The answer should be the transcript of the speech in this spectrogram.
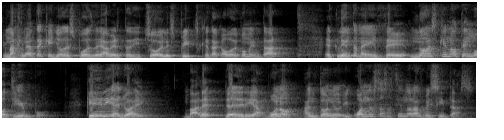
Imagínate que yo después de haberte dicho el speech que te acabo de comentar, el cliente me dice, no, es que no tengo tiempo. ¿Qué diría yo ahí? Vale, yo le diría, bueno, Antonio, ¿y cuándo estás haciendo las visitas?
